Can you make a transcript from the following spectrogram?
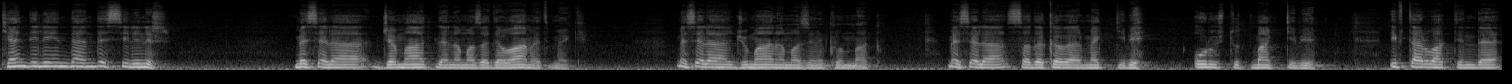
kendiliğinden de silinir. Mesela cemaatle namaza devam etmek, mesela cuma namazını kılmak, mesela sadaka vermek gibi, oruç tutmak gibi, iftar vaktinde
